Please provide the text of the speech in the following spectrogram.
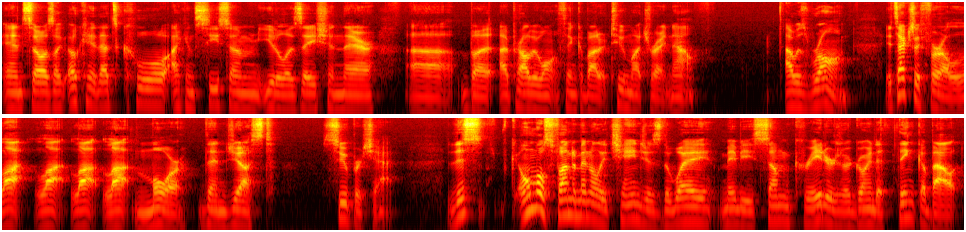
And so I was like, okay, that's cool. I can see some utilization there, uh, but I probably won't think about it too much right now. I was wrong. It's actually for a lot, lot, lot, lot more than just super chat. This almost fundamentally changes the way maybe some creators are going to think about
